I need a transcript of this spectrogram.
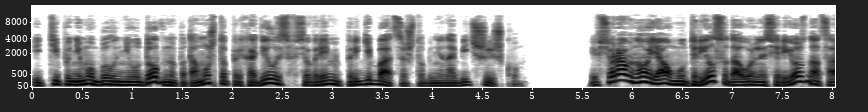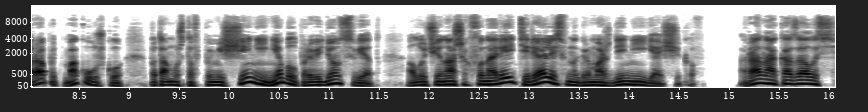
Идти по нему было неудобно, потому что приходилось все время пригибаться, чтобы не набить шишку. И все равно я умудрился довольно серьезно оцарапать макушку, потому что в помещении не был проведен свет, а лучи наших фонарей терялись в нагромождении ящиков. Рана оказалась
